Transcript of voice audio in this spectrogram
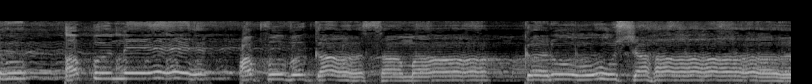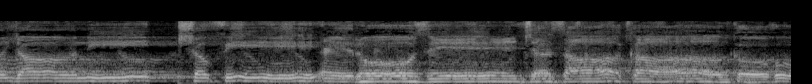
ہوں اپنے عفو کا ساما کروں شاہ یعنی شفیع روزے جزا کا کہو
